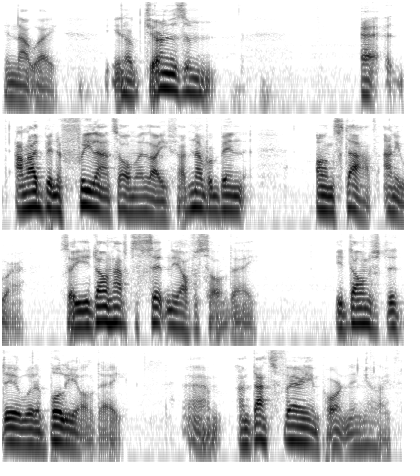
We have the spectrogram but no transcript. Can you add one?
in that way. You know, journalism, uh, and I've been a freelance all my life. I've never been on staff anywhere. So you don't have to sit in the office all day. You don't have to deal with a bully all day. Um, and that's very important in your life.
